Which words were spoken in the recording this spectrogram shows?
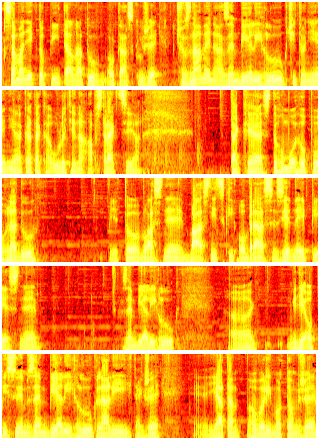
sa ma niekto pýtal na tú otázku, že čo znamená Zem bielých lúk, či to nie je nejaká taká uletená abstrakcia. Tak eh, z toho môjho pohľadu je to vlastne básnický obraz z jednej piesne Zem bielých lúk, kde opisujem zem bielých lúk lalí. Takže ja tam hovorím o tom, že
